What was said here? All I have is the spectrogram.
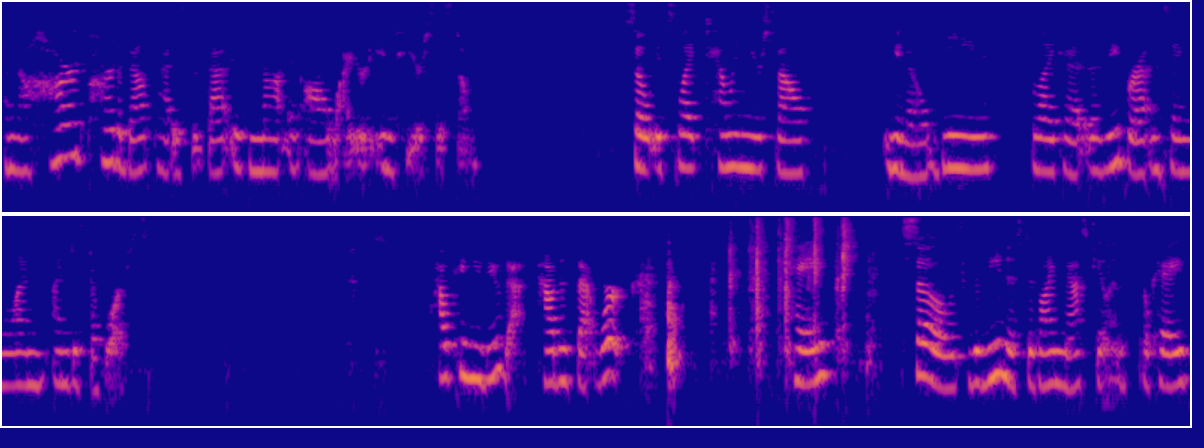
And the hard part about that is that that is not at all wired into your system. So it's like telling yourself, you know, being like a, a zebra and saying, well, I'm, I'm just a horse. How can you do that? How does that work? Okay, so it's the Venus divine masculine, okay?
